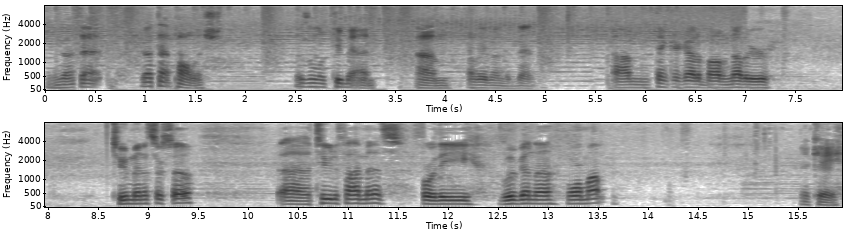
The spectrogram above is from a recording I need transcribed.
And got that got that polished. Doesn't look too bad. Um, other than the dent. Um, think I got about another two minutes or so. Uh, two to five minutes for the glue gun to warm up. Okay,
